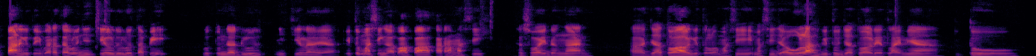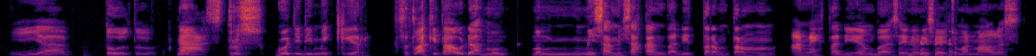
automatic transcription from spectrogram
depan gitu. Ibaratnya lu nyicil dulu tapi lu tunda dulu nyicilnya ya. Itu masih nggak apa-apa karena masih sesuai dengan eh, jadwal gitu loh. Masih masih jauh lah gitu jadwal deadline-nya. Itu Iya, betul tuh. Nah, terus gue jadi mikir, setelah kita udah mem- memisah-misahkan tadi term-term aneh tadi yang bahasa Indonesia cuman males,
